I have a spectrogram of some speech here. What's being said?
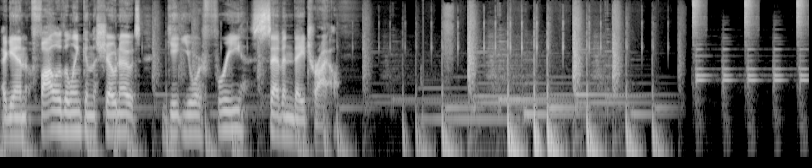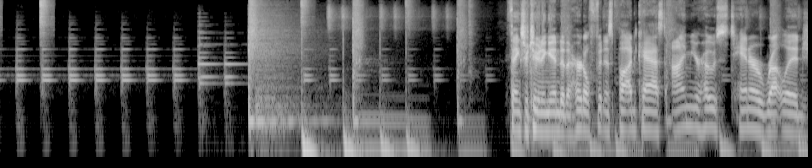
Again, follow the link in the show notes. Get your free seven day trial. Thanks for tuning in to the Hurdle Fitness Podcast. I'm your host, Tanner Rutledge.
